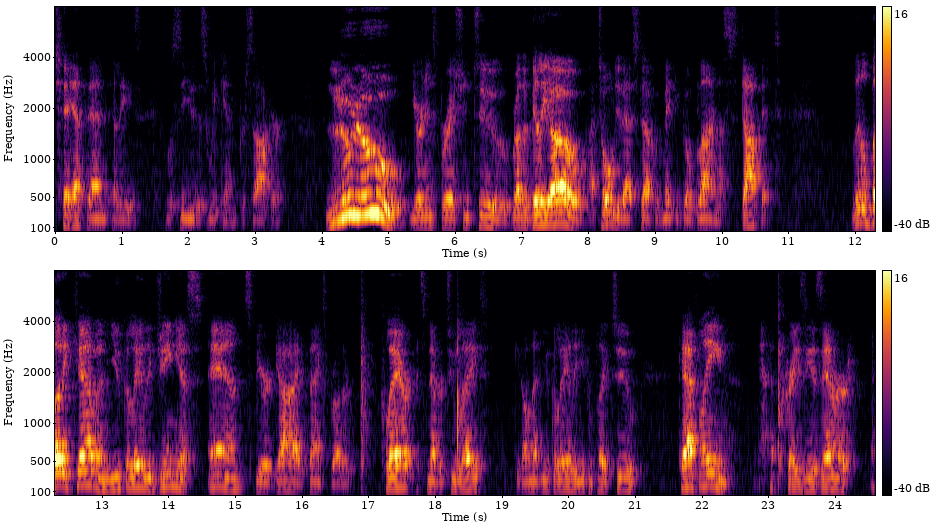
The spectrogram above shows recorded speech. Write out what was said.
JF and Elise, we'll see you this weekend for soccer. Lulu, you're an inspiration too. Brother Billy O, I told you that stuff would make you go blind. Now stop it. Little buddy Kevin, ukulele genius, and spirit guide. Thanks, brother. Claire, it's never too late. Get on that ukulele, you can play too. Kathleen, crazy as ever.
